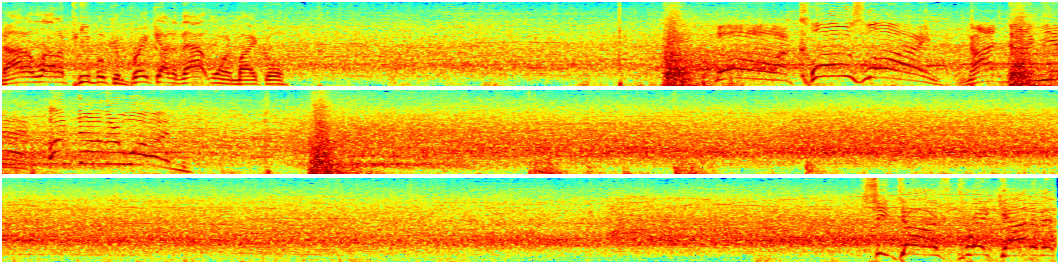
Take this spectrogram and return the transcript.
Not a lot of people can break out of that one, Michael. Oh, a clothesline. Not done yet. Another one. She does break out of it,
